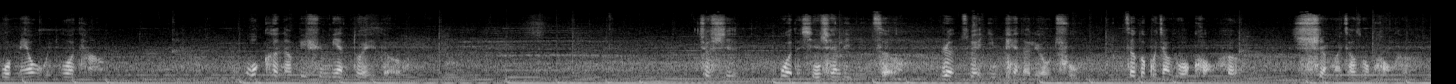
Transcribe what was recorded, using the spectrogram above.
我没有委托他，我可能必须面对的。就是我的先生李明哲认罪影片的，这个不叫做恐吓，什么叫做恐吓？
